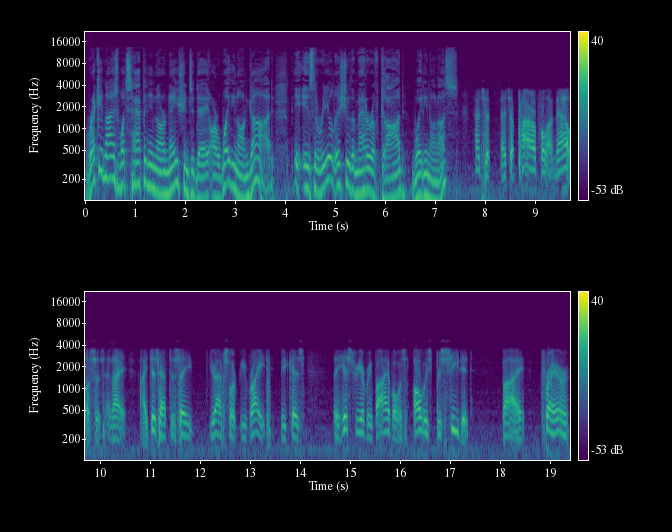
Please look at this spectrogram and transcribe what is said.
recognize what's happening in our nation today are waiting on God, is the real issue the matter of God waiting on us? That's a that's a powerful analysis, and I I just have to say you're absolutely right because the history of revival was always preceded by prayer,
